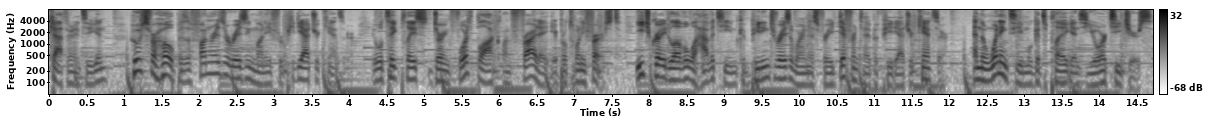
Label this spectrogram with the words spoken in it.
Catherine and Tegan. Hoops for Hope is a fundraiser raising money for pediatric cancer. It will take place during 4th block on Friday, April 21st. Each grade level will have a team competing to raise awareness for a different type of pediatric cancer, and the winning team will get to play against your teachers.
